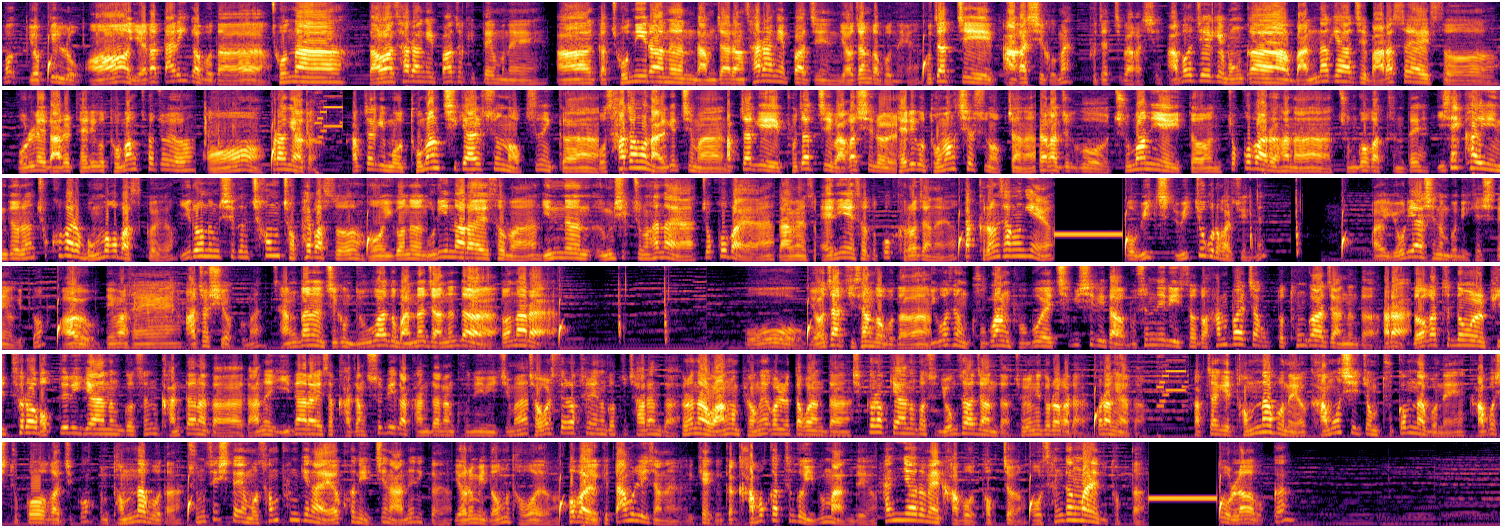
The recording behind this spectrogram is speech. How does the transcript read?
어 옆길로 아 얘가 딸인가 보다 조나 나와 사랑에 빠졌기 때문에. 아 그러니까 존이라는 남자랑 사랑에 빠진 여잔가 보네요. 부잣집 아가씨구만? 부잣집 아가씨? 아버지에게 뭔가 만나게 하지 말았어야 했어. 몰래 나를 데리고 도망쳐줘요. 어 호랑이 하다 갑자기 뭐 도망치게 할 수는 없으니까 뭐 사정은 알겠지만 갑자기 부잣집 아가씨를 데리고 도망칠 수는 없잖아. 그래가지고 주머니에 있던 초코바를 하나 준거 같은데 이세카이인들은 초코바를 못 먹어봤을 거예요. 이런 음식은 처음 접해봤어. 어 이거는 우리나라에서만 있는 음식 중 하나야. 초코바야. 라면서 애니에서도 꼭 그러잖아요. 딱 그런 상황이에요. 어 위, 위쪽으로 갈 수 있네? 아유 요리하시는 분이 계시네 여기 또. 아유 대마생. 아저씨였구만. 장관은 지금 누구와도 만나지 않는다. 떠나라. 오 여자 기사인가 보다. 이곳은 국왕 부부의 침실이다. 무슨 일이 있어도 한 발자국도 통과하지 않는다. 알아 너 같은 놈을 비틀어 엎드리게 하는 것은 간단하다. 나는 이 나라에서 가장 수비가 단단한 군인이지만 적을 쓰러뜨리는 것도 잘한다. 그러나 왕은 병에 걸렸다고 한다. 시끄럽게 하는 것은 용서하지 않는다. 조용히 돌아가라. 호랑이 하다 갑자기 덥나 보네요. 갑옷이 좀 두껍나 보네. 갑옷이 두꺼워가지고 좀 덥나 보다. 중세시대에 뭐 선풍기나 에어컨이 있진 않으니까요. 여름이 너무 더워요. 봐봐요. 이렇게 땀 흘리잖아요. 이렇게 그러니까 갑옷 같은 거 입으면 안 돼요. 한여름에 갑옷 덥죠. 어 생각만 해도 덥다. 또 올라가 볼까?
